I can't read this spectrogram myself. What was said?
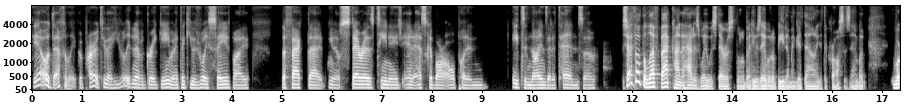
yeah, oh, definitely. But prior to that, he really didn't have a great game, and I think he was really saved by the fact that you know Steres, Teenage, and Escobar all put in eights and nines out of ten. So See, I thought the left back kind of had his way with Steres a little bit. He was able to beat him and get down and get the crosses in. But we're,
